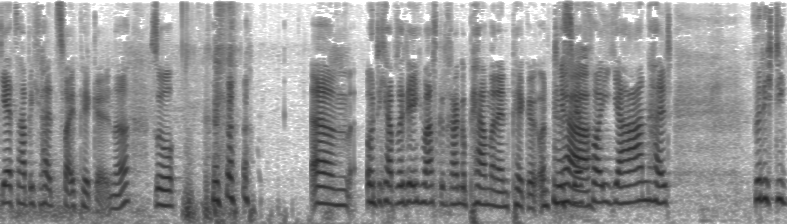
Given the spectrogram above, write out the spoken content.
jetzt habe ich halt zwei Pickel, ne? So. ähm, und ich habe, seitdem ich Maske trage, permanent Pickel. Und das Ja. wäre vor Jahren halt, würde ich die,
